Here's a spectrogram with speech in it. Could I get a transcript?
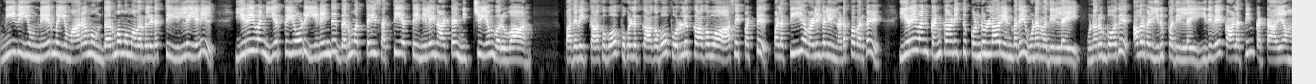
நீதியும் நேர்மையும் அறமும் தர்மமும் அவர்களிடத்தில் இல்லையெனில் இறைவன் இயற்கையோடு இணைந்து தர்மத்தை சத்தியத்தை நிலைநாட்ட நிச்சயம் வருவான். பதவிக்காகவோ புகழுக்காகவோ பொருளுக்காகவோ ஆசைப்பட்டு பல தீய வழிகளில் நடப்பவர்கள் இறைவன் கண்காணித்து கொண்டுள்ளார் என்பதை உணர்வதில்லை. உணரும்போது அவர்கள் இருப்பதில்லை. இதுவே காலத்தின் கட்டாயம்.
